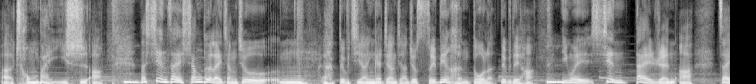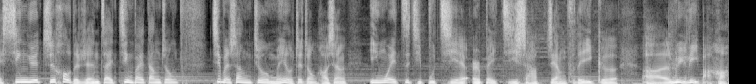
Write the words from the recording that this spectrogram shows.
呃崇拜仪式啊。嗯、那现在相对来讲就嗯、呃，对不起啊，应该这样讲，就随便很多了，对不对哈？嗯、因为现代人啊，在新约之后的人在敬拜当中，基本上就没有这种好像因为自己不洁而被击杀这样子的一个呃律例吧哈。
